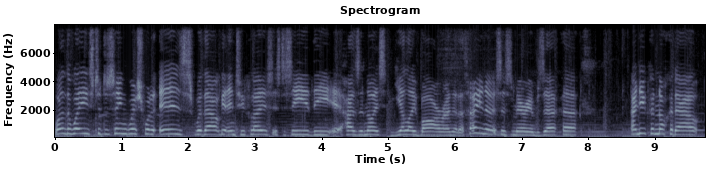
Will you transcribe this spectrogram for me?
one of the ways to distinguish what it is without getting too close is to see the it has a nice yellow bar around it. That's how you know it's a Cimmerian Berserker. And you can knock it out.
